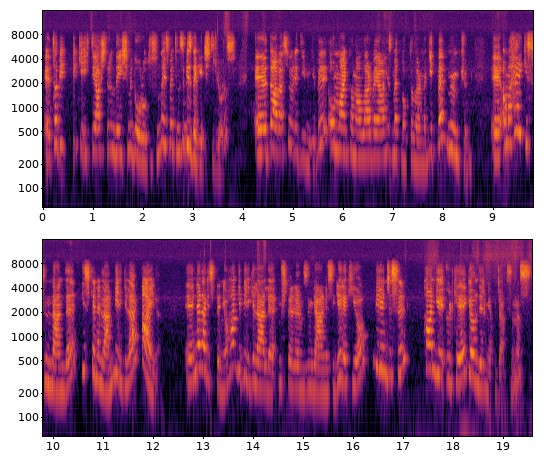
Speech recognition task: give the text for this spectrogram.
E, tabii ki ihtiyaçların değişimi doğrultusunda hizmetimizi biz de geliştiriyoruz. E, daha evvel söylediğim gibi online kanallar veya hizmet noktalarına gitmek mümkün. E, ama her ikisinden de istenilen bilgiler aynı. E, neler isteniyor? Hangi bilgilerle müşterilerimizin gelmesi gerekiyor? Birincisi hangi ülkeye gönderim yapacaksınız?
